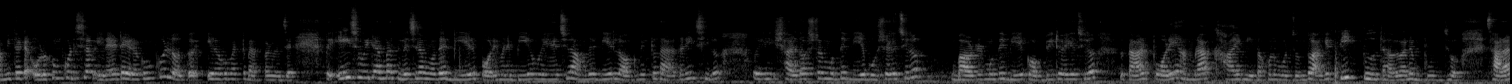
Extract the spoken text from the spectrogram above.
আমি তো এটা ওরকম করেছিলাম, এরা এটা এরকম করল, তো এরকম একটা ব্যাপার হয়ে যায়। তো এই ছবিটা আমরা তুলেছিলাম আমাদের বিয়ের পরে মানে বিয়ে হয়ে গেছিল, আমাদের বিয়ের লগ্ন একটু তাড়াতাড়ি ছিল। ওই সাড়ে দশটার মধ্যে বিয়ে বসে গেছিল, বারোটার মধ্যে বিয়ে কমপ্লিট হয়ে গেছিল। তো তারপরে আমরা খাইনি তখন পর্যন্ত, আগে পিক তুলতে হবে মানে বুঝছ। সারা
